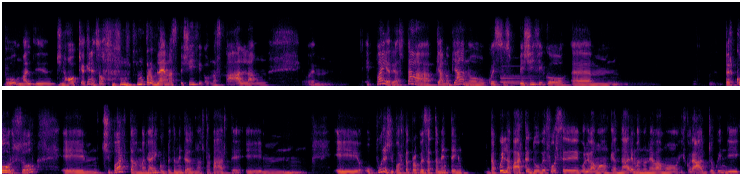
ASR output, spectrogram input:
boh, un mal di ginocchia, che ne so, un problema specifico, una spalla, un, um, e poi in realtà piano piano questo specifico um, percorso eh, ci porta magari completamente da un'altra parte, eh, eh, oppure ci porta proprio esattamente in, da quella parte dove forse volevamo anche andare, ma non avevamo il coraggio. Quindi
